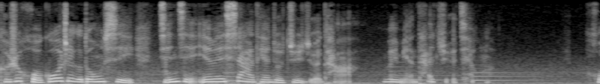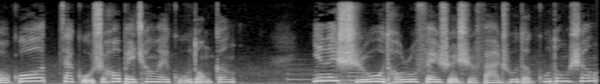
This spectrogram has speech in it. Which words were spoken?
可是火锅这个东西，仅仅因为夏天就拒绝它，未免太绝情了。火锅在古时候被称为古董羹。因为食物投入沸水时发出的咕咚声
